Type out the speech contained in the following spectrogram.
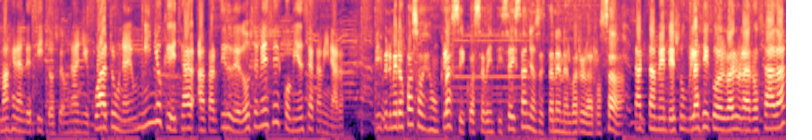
más grandecito, o sea, un año y cuatro, un niño que ya a partir de 12 meses comience a caminar. Mis primeros pasos es un clásico, hace 26 años están en el barrio La Rosada. Exactamente, es un clásico del barrio La Rosada.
